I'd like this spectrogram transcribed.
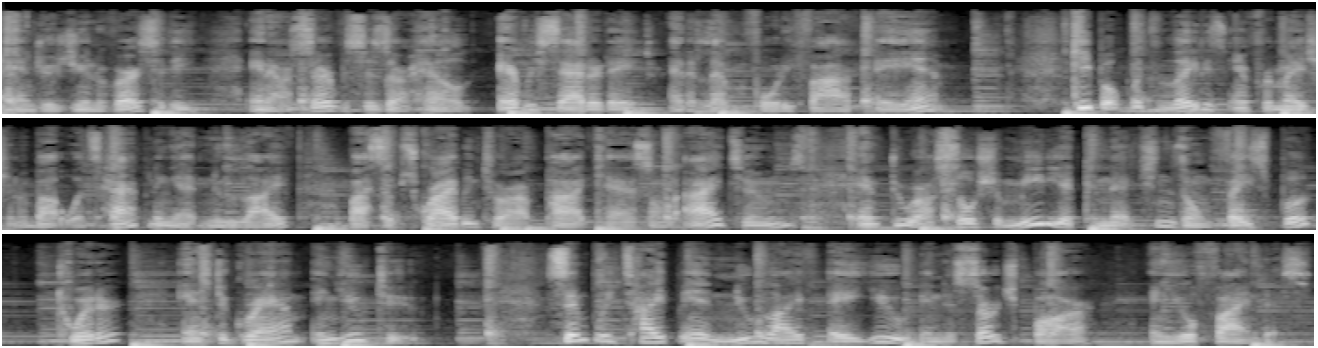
Andrews University, and our services are held every Saturday at 11:45 a.m. Keep up with the latest information about what's happening at New Life by subscribing to our podcast on iTunes and through our social media connections on Facebook, Twitter, Instagram, and YouTube. Simply type in New Life AU in the search bar and you'll find us.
